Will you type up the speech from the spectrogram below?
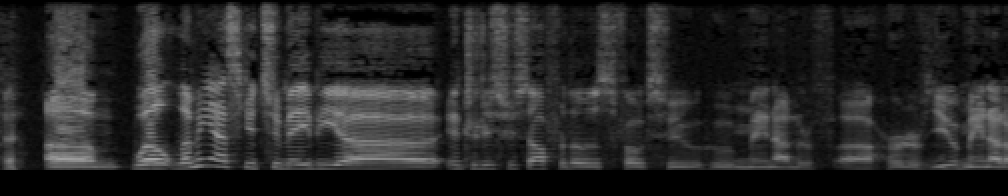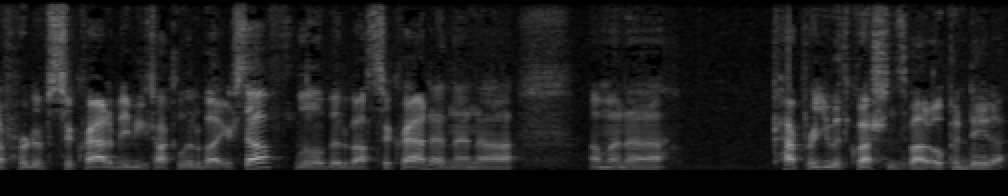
um, well, let me ask you to maybe uh, introduce yourself for those folks who, who may not have uh, heard of you, may not have heard of Socrata. Maybe you can talk a little about yourself, a little bit about Socrata, and then uh, I'm going to pepper you with questions about open data.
